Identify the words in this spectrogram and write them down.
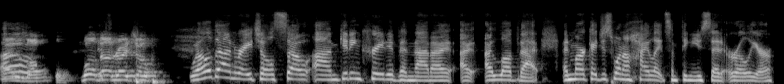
that is oh, awesome. Well done, Rachel. Well done, Rachel. So um, getting creative in that, I, I, I love that. And Mark, I just want to highlight something you said earlier.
